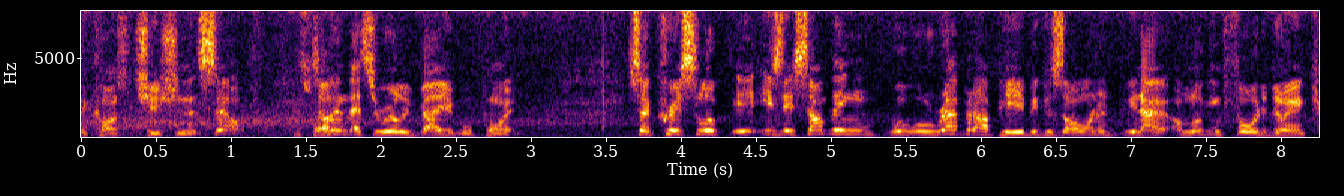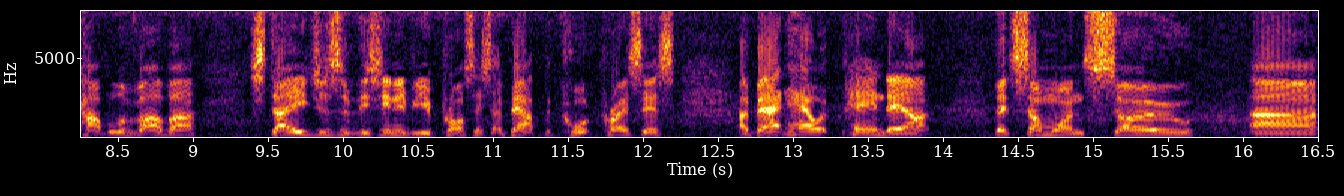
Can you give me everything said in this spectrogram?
the Constitution itself. That's so I think that's a really valuable point. So, Chris, look, is there something? We'll, we'll wrap it up here because I want to, you know, I'm looking forward to doing a couple of other stages of this interview process about the court process, about how it panned out that someone so uh,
